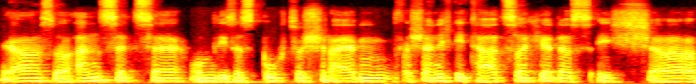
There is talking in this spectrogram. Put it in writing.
ja, so Ansätze, um dieses Buch zu schreiben, wahrscheinlich die Tatsache, dass ich äh,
